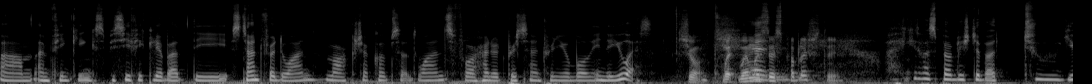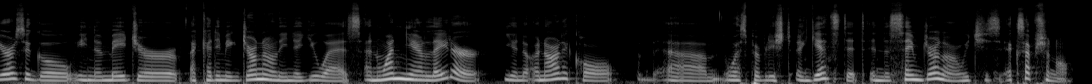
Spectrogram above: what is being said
um, I'm thinking specifically about the Stanford one, Mark Jacobson ones for 100% renewable in the US. Sure. when was and this published? I think it was published about two years ago in a major academic journal in the US. And one year later, you know, an article um, was published against it in the same journal, which is exceptional.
